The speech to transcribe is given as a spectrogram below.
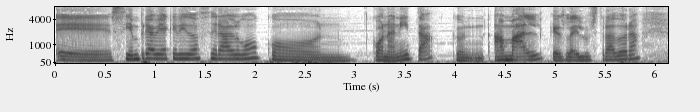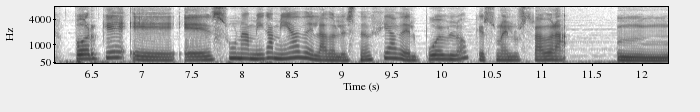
eh, siempre había querido hacer algo con, con Anita, con Amal, que es la ilustradora, porque eh, es una amiga mía de la adolescencia del pueblo, que es una ilustradora mm,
